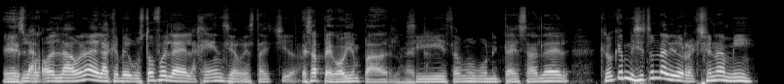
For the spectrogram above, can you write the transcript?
Es La, por- la- una de las que me gustó fue la de la agencia, güey. Está chida. Esa pegó bien padre, la neta. Sí, está muy bonita esa. la del- Creo que me hiciste una videoreacción a mí.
